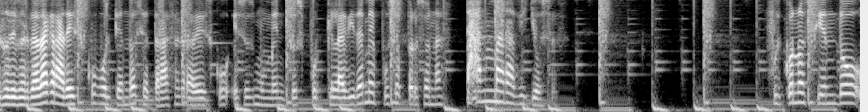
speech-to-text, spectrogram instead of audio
Pero de verdad agradezco, volteando hacia atrás, agradezco esos momentos porque la vida me puso personas tan maravillosas. Fui conociendo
